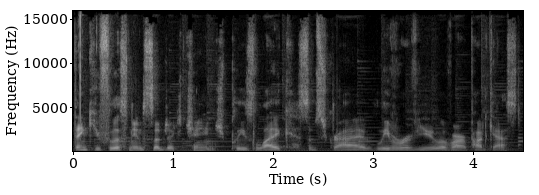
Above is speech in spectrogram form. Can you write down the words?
Thank you for listening to Subject Change. Please like, subscribe, leave a review of our podcast.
